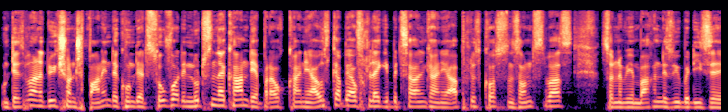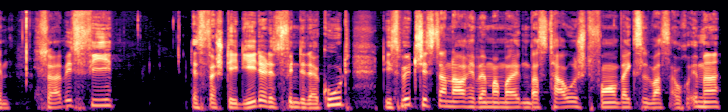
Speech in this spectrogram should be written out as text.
Und das war natürlich schon spannend. Der Kunde hat sofort den Nutzen erkannt. Der braucht keine Ausgabeaufschläge bezahlen, keine Abschlusskosten, sonst was, sondern wir machen das über diese Service-Fee. Das versteht jeder, das findet er gut. Die Switches dann nachher, wenn man mal irgendwas tauscht, Fondswechsel, was auch immer,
